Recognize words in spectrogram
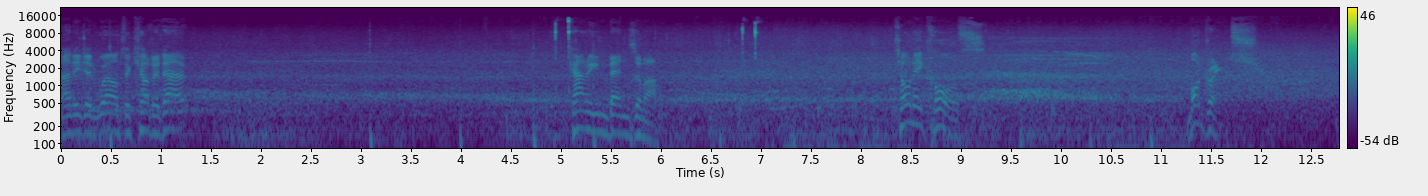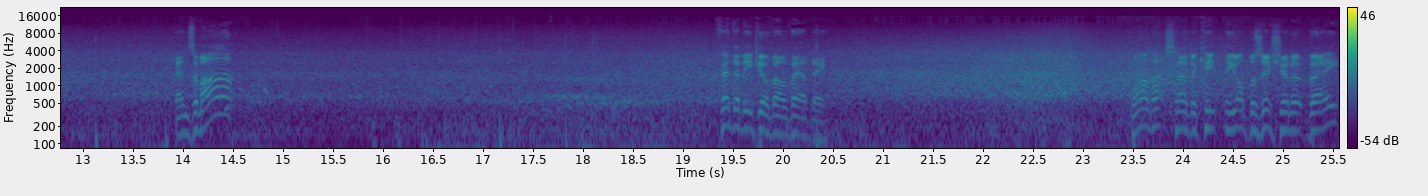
And he did well to cut it out. Karim Benzema. Toni Kroos. Modric. Benzema. Federico Valverde. Well, that's how to keep the opposition at bay.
